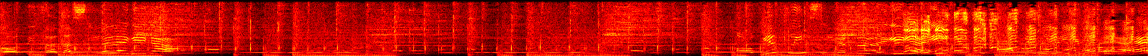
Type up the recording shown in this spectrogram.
बहुत ही ज़्यादा सुंदर लगेगा। ऑब्वियसली सुंदर तो लगेगा ही क्योंकि आपने भी बनाया है।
